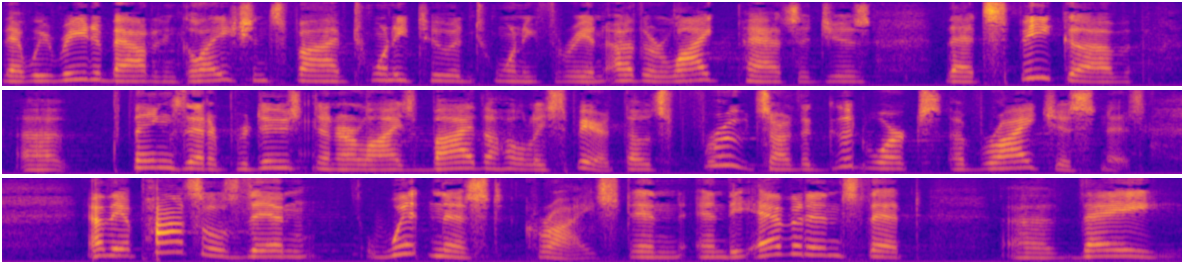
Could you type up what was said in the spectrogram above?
that we read about in Galatians 5 22 and 23 and other like passages that speak of uh, things that are produced in our lives by the Holy Spirit. Those fruits are the good works of righteousness. Now, the apostles then witnessed Christ, and, and the evidence that uh, they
